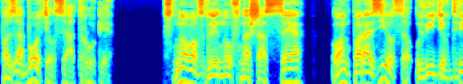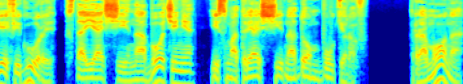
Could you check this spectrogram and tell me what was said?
позаботился о трупе». Снова взглянув на шоссе, он поразился, увидев две фигуры, стоящие на обочине и смотрящие на дом Букеров. Рамона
